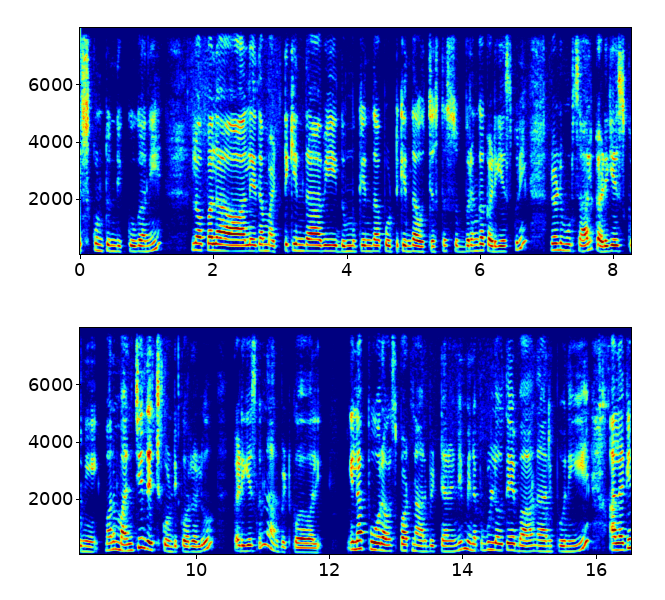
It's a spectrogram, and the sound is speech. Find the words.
ఇసుకుంటుంది ఎక్కువగాని. లోపల లేదా మట్టి కింద అవి దుమ్ము కింద పొట్టు కింద వచ్చేస్తే శుభ్రంగా కడిగేసుకుని రెండు మూడు సార్లు కడిగేసుకుని మనం మంచిది తెచ్చుకోండి కొర్రలు. కడిగేసుకుని నానబెట్టుకోవాలి. ఇలా ఫోర్ అవర్స్ పాటు నానబెట్టానండి మినపగుళ్ళు అయితే బాగా నానిపోయినాయి అలాగే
